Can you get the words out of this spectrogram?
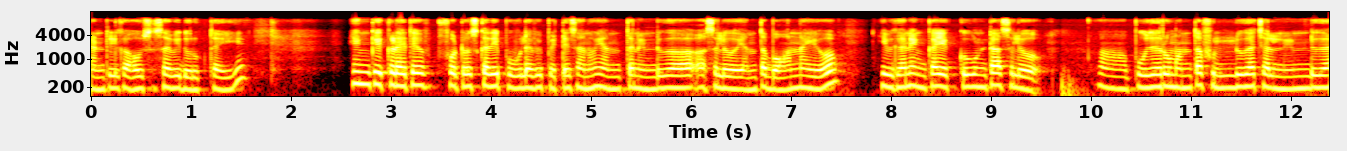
రెంట్లకి హౌసెస్ అవి దొరుకుతాయి. ఇంక ఇక్కడైతే ఫొటోస్కి అది పువ్వులు అవి పెట్టేశాను. ఎంత నిండుగా అసలు ఎంత బాగున్నాయో. ఇవి కానీ ఇంకా ఎక్కువ ఉంటే అసలు పూజ రూమ్ అంతా ఫుల్గా చాలా నిండుగా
